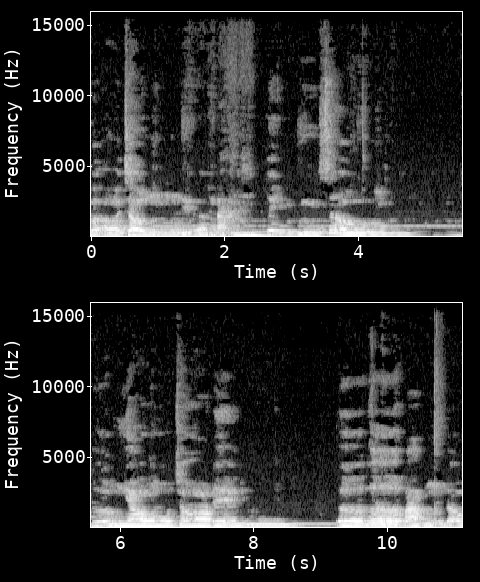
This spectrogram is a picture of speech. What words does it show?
vợ chồng nghĩa nặng tình sâu thương nhau cho đến ở bắt đầu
